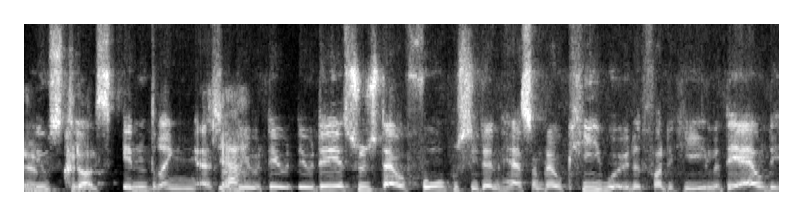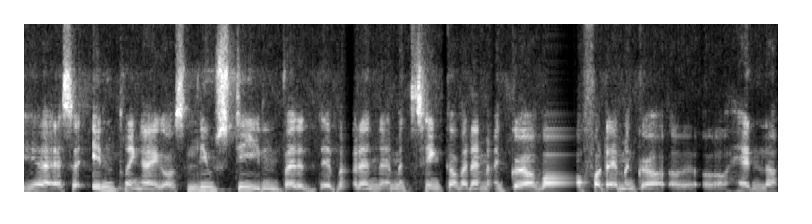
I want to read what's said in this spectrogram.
Ja, øhm, livsstilsændringen, altså ja. det, er jo, det, er jo, det er jo det, jeg synes, der er jo fokus i den her, som der er jo keywordet for det hele. Det er jo det her, altså ændringer, ikke? også livsstilen, hvordan, hvordan man tænker, hvordan man gør, hvorfor det er, man gør og, og handler.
